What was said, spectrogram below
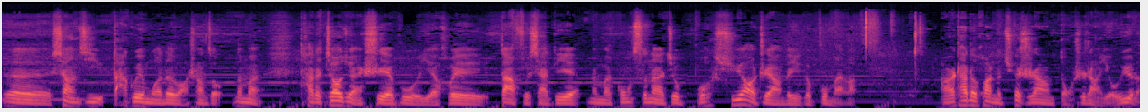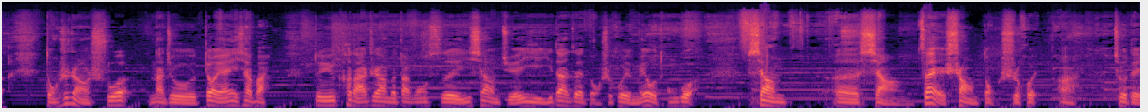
呃，相机大规模的往上走，那么它的胶卷事业部也会大幅下跌，那么公司呢就不需要这样的一个部门了。而他的话呢，确实让董事长犹豫了。董事长说：“那就调研一下吧。对于柯达这样的大公司，一项决议一旦在董事会没有通过，像呃想再上董事会啊。”就得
